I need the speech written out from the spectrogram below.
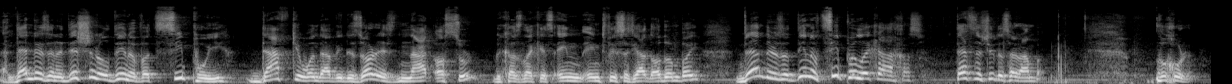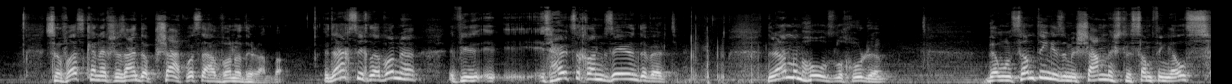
And then there's an additional din of a tzipui, dafke when the avidazor is not asur, because like it's in in tfisas yad adam boy. Then there's a din of tzipui like achas. That's the shittas Rambam. L'chur. So was can have sein der pshat? What's the havana of the Rambam? It sich the havana if you it's hurts sich an sehr in the wert. The Rambam holds l'chura that when something is a mishamish to something else,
